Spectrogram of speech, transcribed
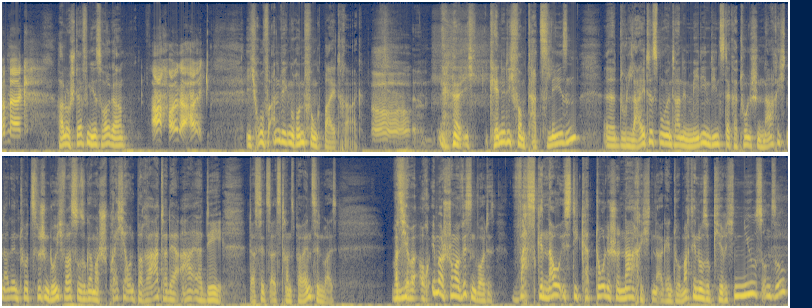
Grünberg. Hallo Steffen, hier ist Holger. Ach, Holger, hi. Ich rufe an wegen Rundfunkbeitrag. Oh. Ich kenne dich vom Taz-Lesen. Äh, Du leitest momentan den Mediendienst der katholischen Nachrichtenagentur. Zwischendurch warst du sogar mal Sprecher und Berater der ARD. Das jetzt als Transparenzhinweis. Was ich aber auch immer schon mal wissen wollte, was genau ist die katholische Nachrichtenagentur? Macht ihr nur so Kirchennews und so?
